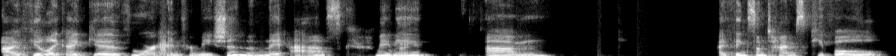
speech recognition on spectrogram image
I feel like I give more information than they ask, maybe. Okay. Um, I think sometimes people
